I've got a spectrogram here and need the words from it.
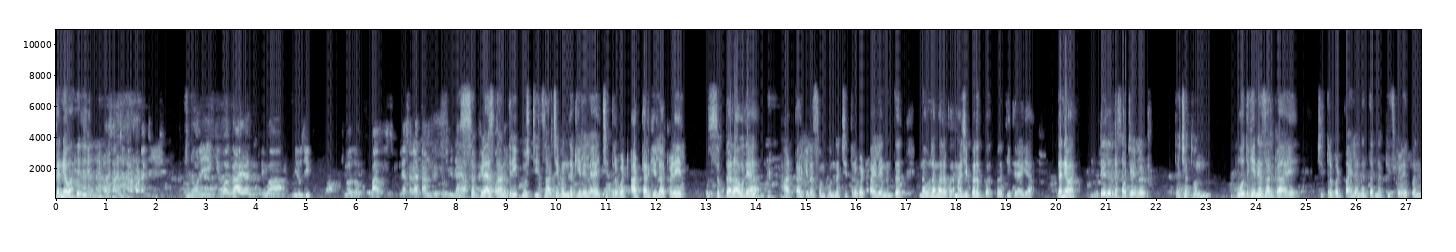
धन्यवाद. चित्रपटाची स्टोरी किंवा गायन किंवा म्युझिक? सगळ्याच तांत्रिक गोष्टी साचेबंद केलेल्या आहेत चित्रपट आठ तारखेला कळेल. उत्सुकता राहू द्या. आठ तारखेला संपूर्ण चित्रपट पाहिल्यानंतर नऊला मला माझी परत प्रतिक्रिया घ्या. धन्यवाद. ट्रेलर कसा ट्रेलर त्याच्यातून बोध घेण्यासारखा आहे. चित्रपट पाहिल्यानंतर नक्कीच कळेल पण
